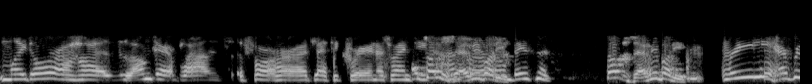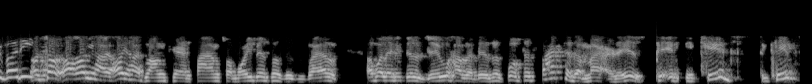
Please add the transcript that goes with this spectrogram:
my daughter has long term plans for her athletic career in her twenties Oh, so does and for her everybody. own business. So does everybody. Really, everybody? Oh, so oh, I had, I had long term plans for my businesses as well. Uh, Well, I still do have a business, but the fact of the matter is, kids, the kids,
